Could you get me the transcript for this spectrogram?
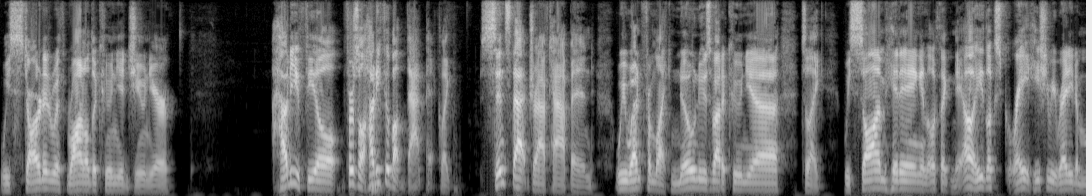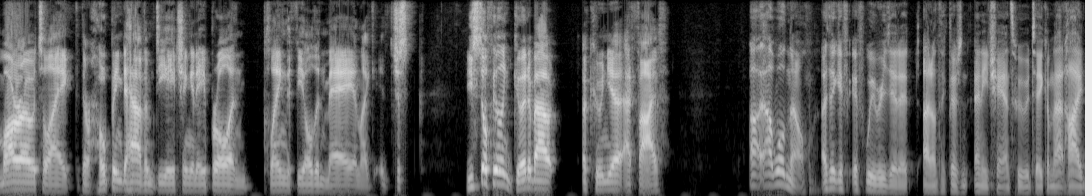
We started with Ronald Acuna Jr. How do you feel? First of all, how do you feel about that pick? Like, since that draft happened, we went from like no news about Acuna to like we saw him hitting and it looked like oh he looks great he should be ready tomorrow to like they're hoping to have him DHing in April and playing the field in May and like it just you still feeling good about Acuna at five? Uh, uh, well, no. I think if, if we redid it, I don't think there's any chance we would take him that high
